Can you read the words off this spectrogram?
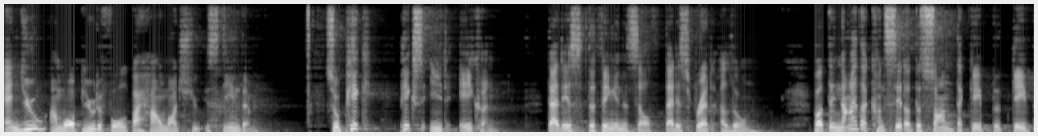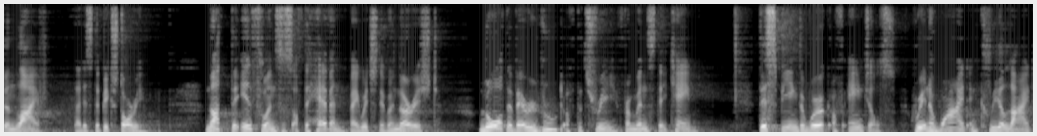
and you are more beautiful by how much you esteem them. So pig, pigs eat acorn. That is the thing in itself. That is bread alone. But they neither consider the sun that gave, the, gave them life. That is the big story. Not the influences of the heaven by which they were nourished, nor the very root of the tree from whence they came. This being the work of angels, who in a wide and clear light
